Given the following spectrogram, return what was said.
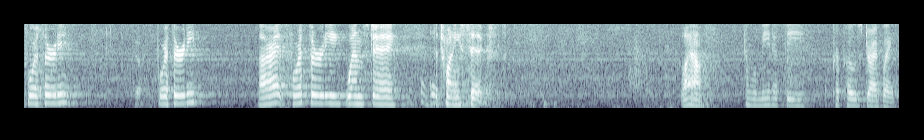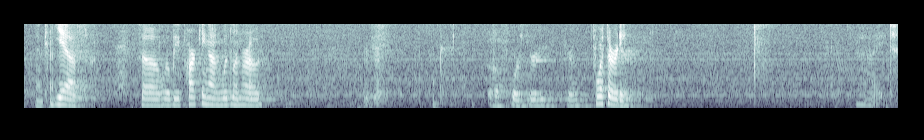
4:30? Yep. 4:30? All right, 4:30, Wednesday, the 26th. Wow. And we'll meet at the proposed driveway entrance. Yes. So we'll be parking on Woodland Road, Okay. Uh, 4:30, Carol? 4:30. All right.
